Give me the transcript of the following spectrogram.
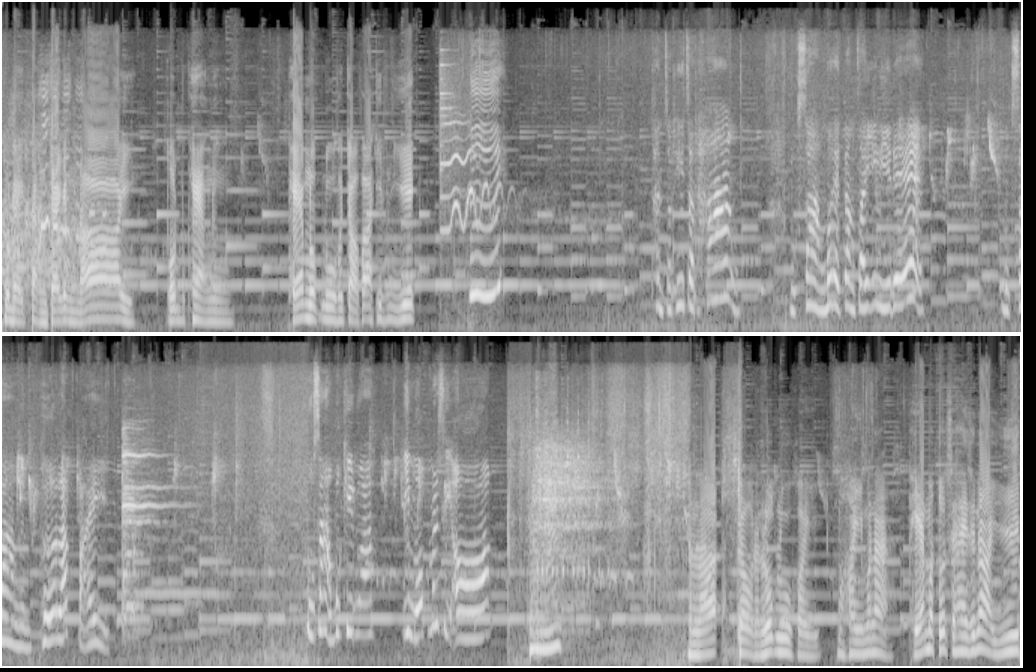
บ่ได้ตั้งใจจังได้ต้นบุกแห่งหนึ่ง แถมลบหลูเขาเจ้าพระอาทิตย์มันอีกทันเจ้าที่เจ้าทาง ลูกสร้างบ่ได้ตั้งใจอีหลีเด้ ลูกสร้างนั่นเพ้อรับไป ลูกสร้างบ่คิดว่า อีมกมันสิออกนั่นละเจ้านั่นลบหลูข่อยมาให้มาหน้าแถมมาตดใส่ให้ซะหน้าอีก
